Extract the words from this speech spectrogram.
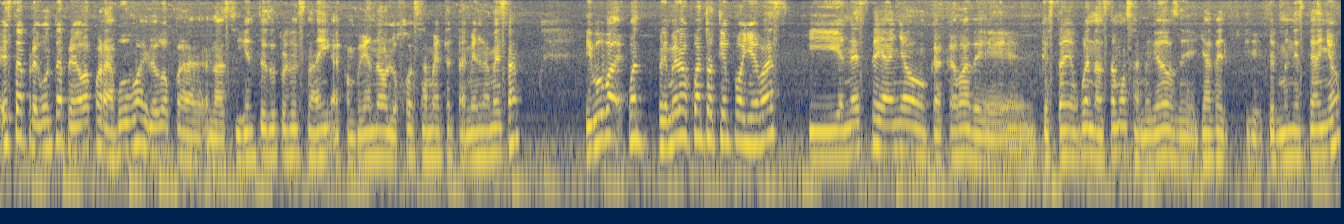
esta pregunta primero va para Buba y luego para las siguientes dos personas están ahí acompañando lujosamente también la mesa. Y Buba, primero, ¿cuánto tiempo llevas? Y en este año que acaba de, que está, bueno, estamos a mediados de ya del termine este año,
